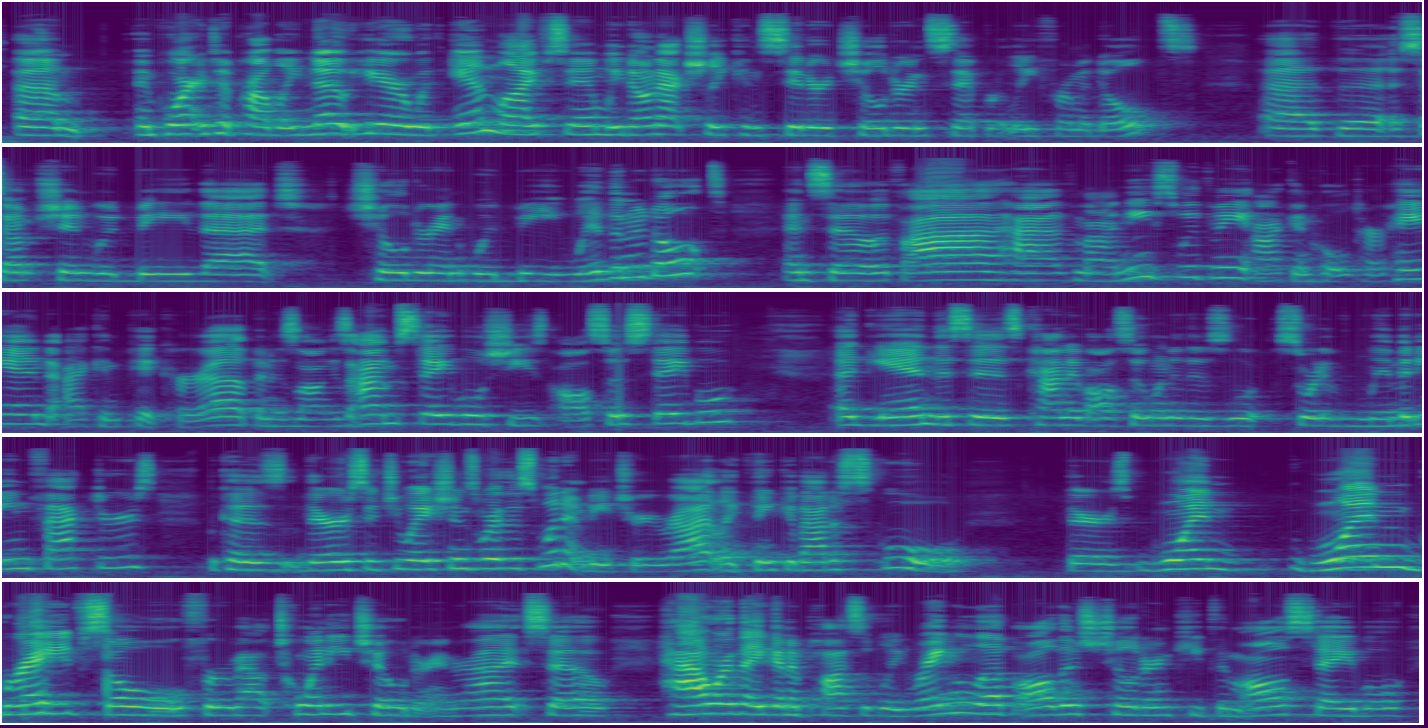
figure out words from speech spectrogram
Um, important to probably note here, within LifeSim, we don't actually consider children separately from adults. Uh, the assumption would be that children would be with an adult. And so if I have my niece with me, I can hold her hand, I can pick her up, and as long as I'm stable, she's also stable. Again, this is kind of also one of those sort of limiting factors because there are situations where this wouldn't be true, right? Like think about a school. There's one one brave soul for about 20 children, right? So how are they going to possibly wrangle up all those children, keep them all stable?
